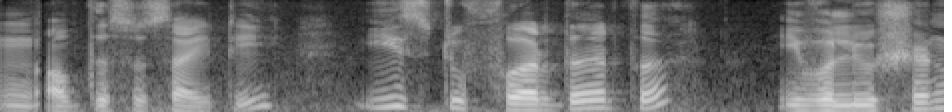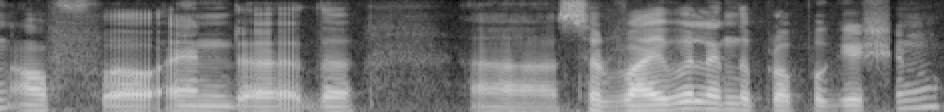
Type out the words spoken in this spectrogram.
um, of the society is to further the evolution of uh, and uh, the uh, survival and the propagation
